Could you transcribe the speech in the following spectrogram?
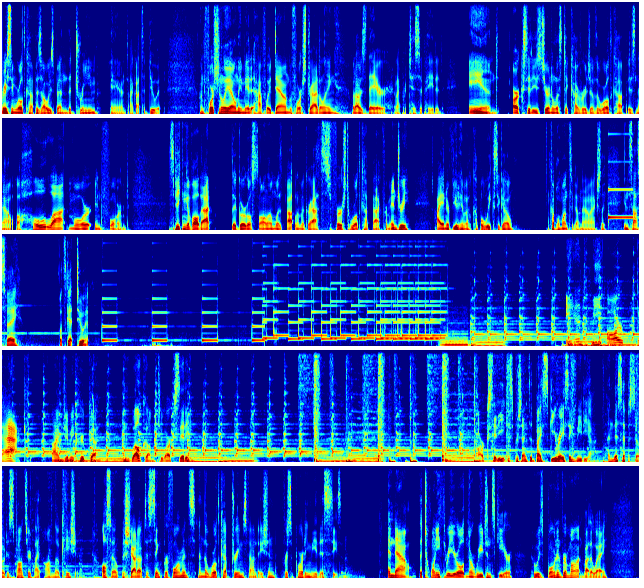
Racing World Cup has always been the dream, and I got to do it. Unfortunately, I only made it halfway down before straddling, but I was there and I participated. And Arc City's journalistic coverage of the World Cup is now a whole lot more informed. Speaking of all that, the Gurgl Slalom was Atle McGrath's first World Cup back from injury. I interviewed him a couple weeks ago, a couple months ago now, actually, in Saas-Fee. Let's get to it. Are back. I'm Jimmy Krupka, and welcome to Arc City. Arc City is presented by Ski Racing Media, and this episode is sponsored by On Location. Also, a shout out to Sync Performance and the World Cup Dreams Foundation for supporting me this season. And now, the 23 year old Norwegian skier, who was born in Vermont, by the way,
